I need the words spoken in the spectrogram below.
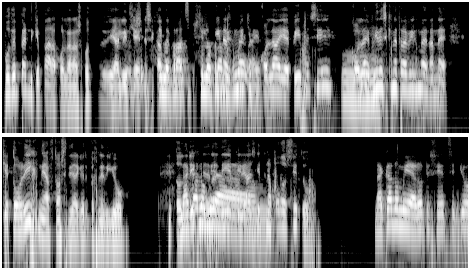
που δεν παίρνει και πάρα πολλά, να σου πω η αλήθεια είναι σε κάθε μάτς. Είναι πούμε, εκεί που κολλάει η επίθεση, mm-hmm. κολλάει η επίθεση και είναι τραβηγμένα, ναι. Και τον ρίχνει αυτό στη διάρκεια του παιχνιδιού. Και τον ρίχνει, δηλαδή, μια... επηρεάζει για την απόδοσή του. Να κάνω μια ερώτηση έτσι πιο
